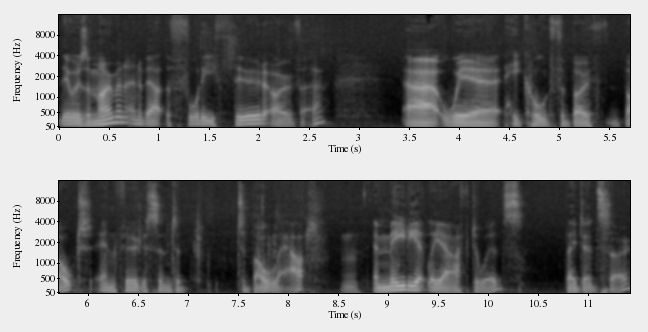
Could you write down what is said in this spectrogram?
there was a moment in about the 43rd over uh, where he called for both Boult and Ferguson to, to bowl out. Immediately afterwards, they did so.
